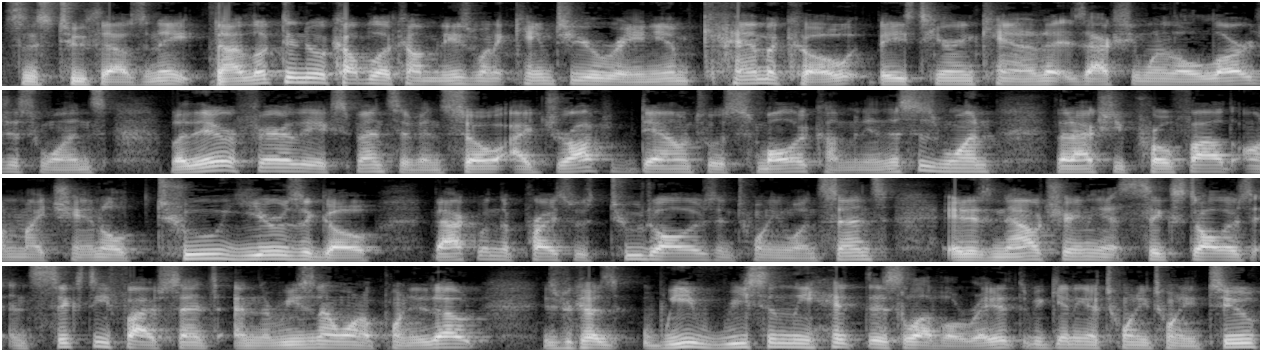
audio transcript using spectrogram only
since 2008. Now, I looked into a couple of companies when it came to uranium. Cameco, based here in Canada is actually one of the largest ones, but they are fairly expensive. And so I dropped down to a smaller company. And this is one that I actually profiled on my channel two years ago, back when the price was $2.21. It is now trading at $6.65. And the reason I want to point it out is because we recently hit this level right at the beginning of 2022.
